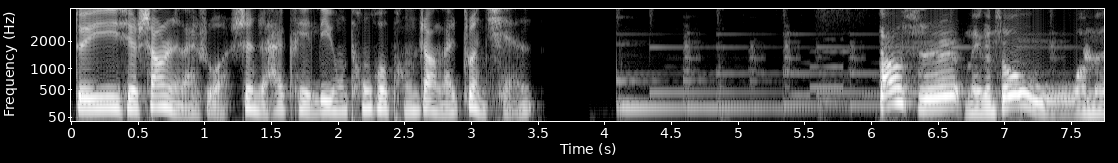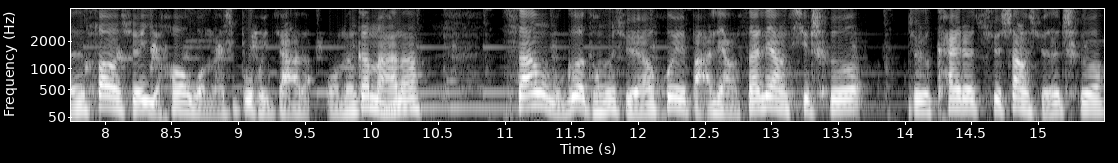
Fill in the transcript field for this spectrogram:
对于一些商人来说，甚至还可以利用通货膨胀来赚钱。当时每个周五我们放学以后，我们是不回家的，我们干嘛呢？三五个同学会把两三辆汽车，就是开着去上学的车，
